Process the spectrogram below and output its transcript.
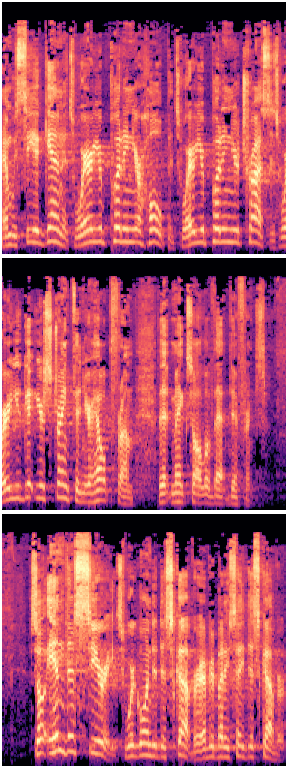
And we see again, it's where you're putting your hope, it's where you're putting your trust, it's where you get your strength and your help from that makes all of that difference. So, in this series, we're going to discover, everybody say discover.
